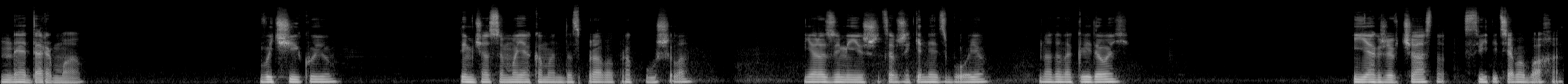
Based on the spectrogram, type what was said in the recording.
не дарма. Вичікую. Тим часом моя команда справа пропушила. Я розумію, що це вже кінець бою. Надо накидувати. І як же вчасно світиться бабаха.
